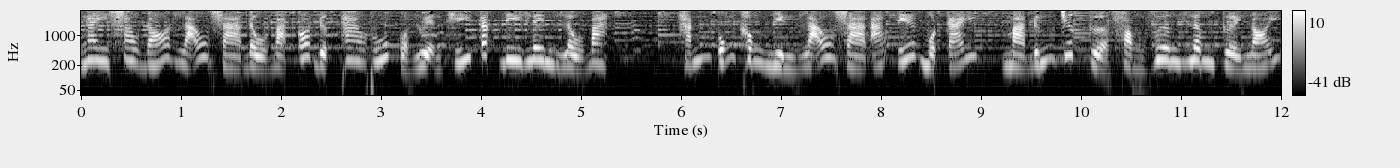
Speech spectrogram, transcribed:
Ngay sau đó lão già đầu bạc có được thao thú của luyện khí cắt đi lên lầu ba. Hắn cũng không nhìn lão già áo tía một cái, mà đứng trước cửa phòng Vương Lâm cười nói.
